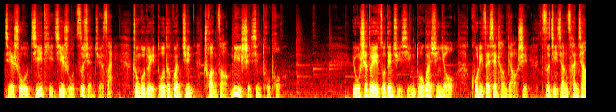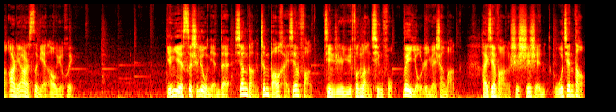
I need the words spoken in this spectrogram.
结束集体技术自选决赛，中国队夺得冠军，创造历史性突破。勇士队昨天举行夺冠巡游，库里在现场表示自己将参加2024年奥运会。营业四十六年的香港珍宝海鲜坊近日遇风浪倾覆，未有人员伤亡。海鲜坊是《食神》《无间道》《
